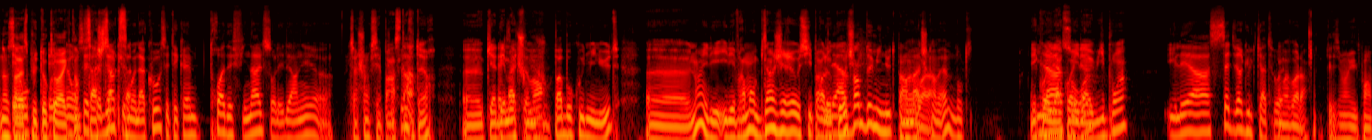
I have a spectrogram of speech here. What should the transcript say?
Non, ça Et reste on- plutôt et- correct. Et, hein. on sait Ça- très ça- bien que ça- Monaco, c'était quand même trois des finales sur les derniers. euh, Sachant que c'est pas un starter, euh, qu'il y a des matchs où il joue pas beaucoup de minutes. Euh, non, il est, il est vraiment bien géré aussi par il le est à coach. 22 minutes par Ouais, match voilà. quand même, donc Et il quoi, il a a quoi Il a rôle. 8 points? Il est à 7,4. ouais. Ouais, voilà. quasiment 8 points.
